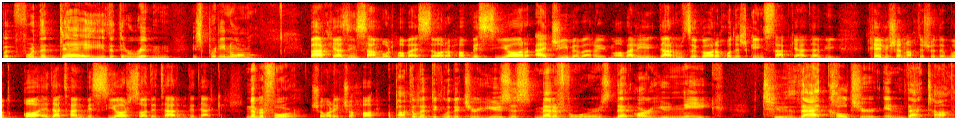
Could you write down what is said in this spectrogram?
but for the day that they're written, it's pretty normal. برخی از این سمبل ها و استعاره ها بسیار عجیبه برای ما ولی در روزگار خودش که این سبک ادبی خیلی شناخته شده بود قاعدتا بسیار ساده تر بوده درکش. Number four, شماره چهار. Apocalyptic literature uses metaphors that are unique to that culture in that time.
